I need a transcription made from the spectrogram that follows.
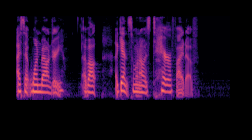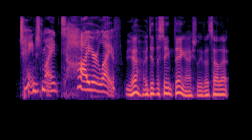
I set one boundary about against someone I was terrified of. Changed my entire life. yeah, I did the same thing actually. That's how that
